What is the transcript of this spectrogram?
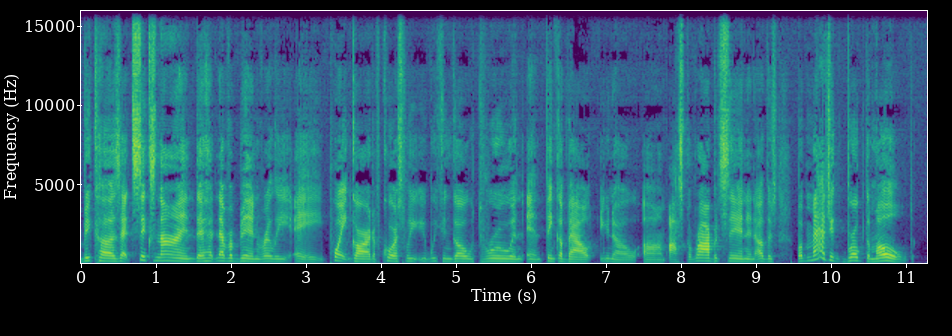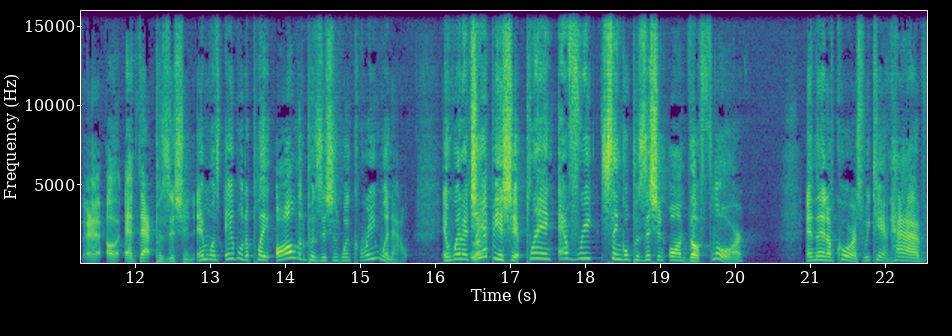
because at six nine there had never been really a point guard. Of course, we we can go through and, and think about you know um, Oscar Robertson and others, but Magic broke the mold at, uh, at, that position and was able to play all of the positions when Kareem went out and win a championship, playing every single position on the floor. And then, of course, we can't have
